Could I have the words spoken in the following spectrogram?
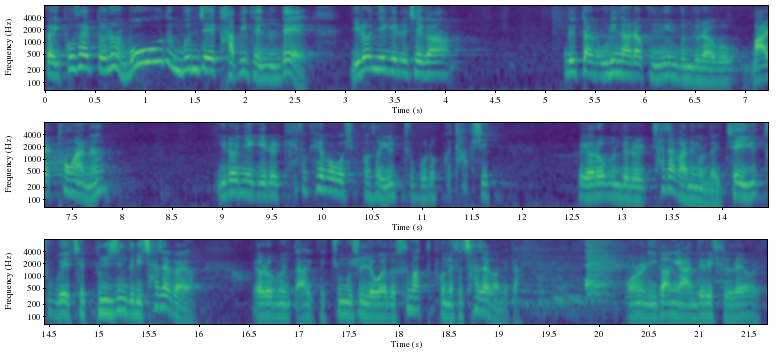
그러니까 이 보살도는 모든 문제의 답이 됐는데 이런 얘기를 제가 일단 우리나라 국민분들하고 말 통하는 이런 얘기를 계속 해보고 싶어서 유튜브로 끝없이 그 여러분들을 찾아가는 겁니다. 제 유튜브에 제 분신들이 찾아가요. 여러분 딱 이렇게 주무시려고 해도 스마트폰에서 찾아갑니다. 오늘 이 강의 안 들으실래요? 그래서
